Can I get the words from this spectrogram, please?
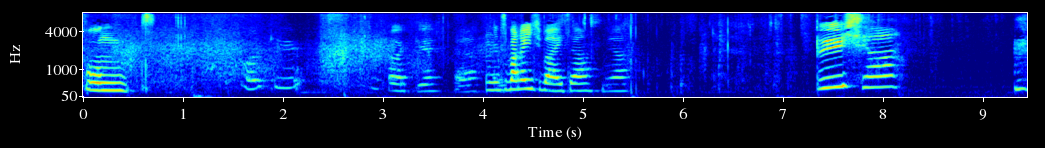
Punkt. Okay. Ja. Und jetzt mache ich weiter. ja. Bücher.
